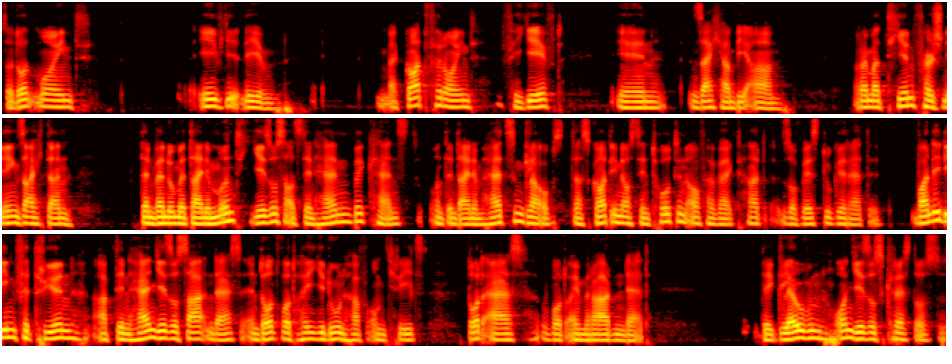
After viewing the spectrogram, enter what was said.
So dort meint ewig Leben. Mit Gott vereint, verjeft in sicher bearm. Römer 10, Vers 9 sagt dann, denn wenn du mit deinem Mund Jesus als den Herrn bekennst und in deinem Herzen glaubst, dass Gott ihn aus den Toten auferweckt hat, so wirst du gerettet. Wenn die den vertrauen, ab den Herrn Jesus sagten das, und dort wird er gedun hat umkriegt, dort ist, was einem raden det. Der Glauben an Jesus Christus,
